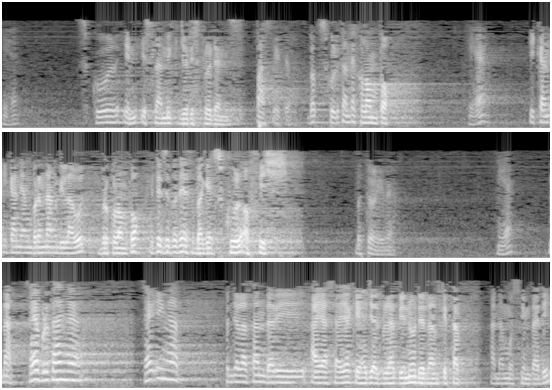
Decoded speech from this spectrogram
Ya. School in Islamic Jurisprudence. Pas itu. Sebab school itu nanti kelompok. Ya. Ikan-ikan yang berenang di laut berkelompok itu sebetulnya sebagai school of fish. Betul itu. Ya. Nah, saya bertanya, saya ingat penjelasan dari ayah saya Ki Haji Abdullah Binu dalam kitab Anak Muslim tadi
